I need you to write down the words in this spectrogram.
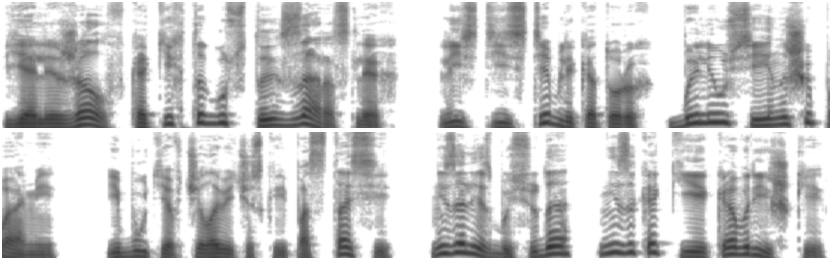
Я лежал в каких-то густых зарослях, листья и стебли которых были усеяны шипами, и будь я в человеческой ипостаси, не залез бы сюда ни за какие ковришки.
